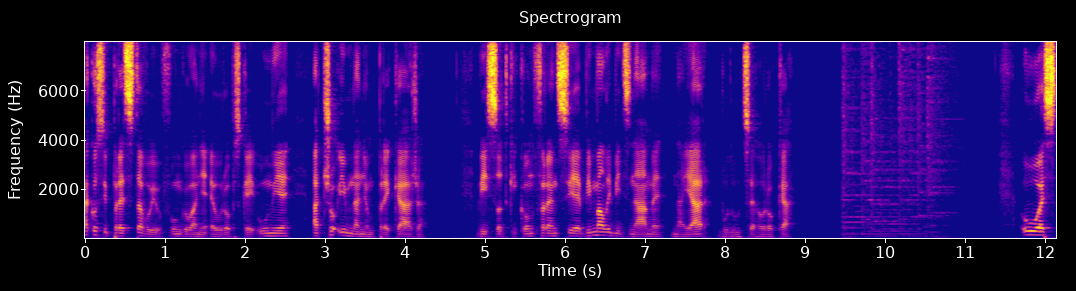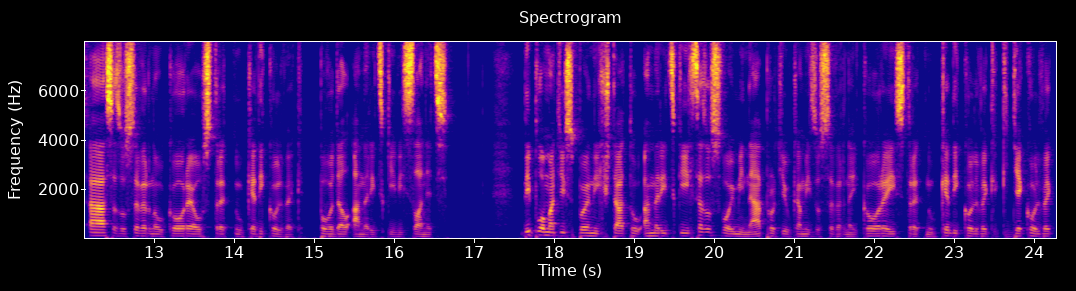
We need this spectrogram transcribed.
ako si predstavujú fungovanie Európskej únie a čo im na ňom prekáža. Výsledky konferencie by mali byť známe na jar budúceho roka. USA sa so Severnou Kóreou stretnú kedykoľvek, povedal americký vyslanec. Diplomati Spojených štátov amerických sa so svojimi náprotivkami zo Severnej Kórei stretnú kedykoľvek, kdekoľvek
